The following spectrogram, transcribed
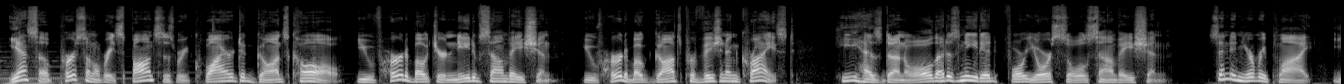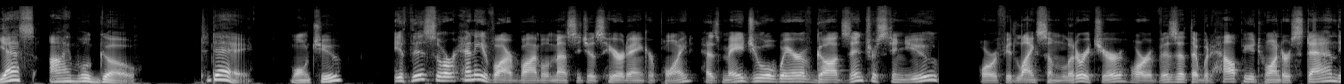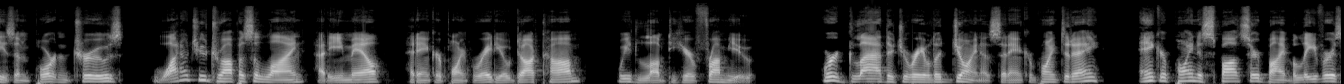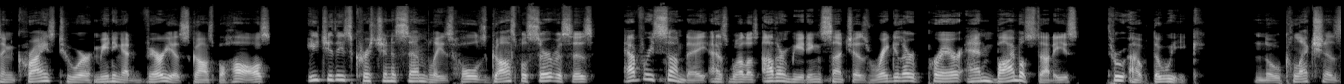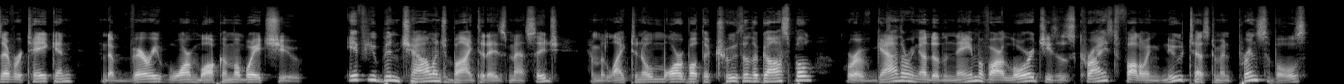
Yes, a personal response is required to God's call. You've heard about your need of salvation. You've heard about God's provision in Christ. He has done all that is needed for your soul's salvation. Send in your reply, Yes, I will go. Today, won't you? If this or any of our Bible messages here at Anchor Point has made you aware of God's interest in you, or if you'd like some literature or a visit that would help you to understand these important truths, why don't you drop us a line at email at anchorpointradio.com? We'd love to hear from you. We're glad that you were able to join us at Anchor Point today. Anchor Point is sponsored by believers in Christ who are meeting at various gospel halls. Each of these Christian assemblies holds gospel services every Sunday as well as other meetings such as regular prayer and Bible studies throughout the week. No collection is ever taken, and a very warm welcome awaits you. If you've been challenged by today's message and would like to know more about the truth of the gospel, or of gathering under the name of our Lord Jesus Christ following New Testament principles,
